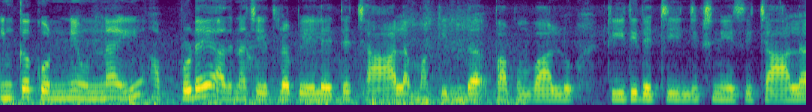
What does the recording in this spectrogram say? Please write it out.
ఇంకా కొన్ని ఉన్నాయి. అప్పుడే అది నా చేతిలో పేలైతే చాలా మా కింద పాపం వాళ్ళు టీటీ తెచ్చి ఇంజెక్షన్ వేసి చాలా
